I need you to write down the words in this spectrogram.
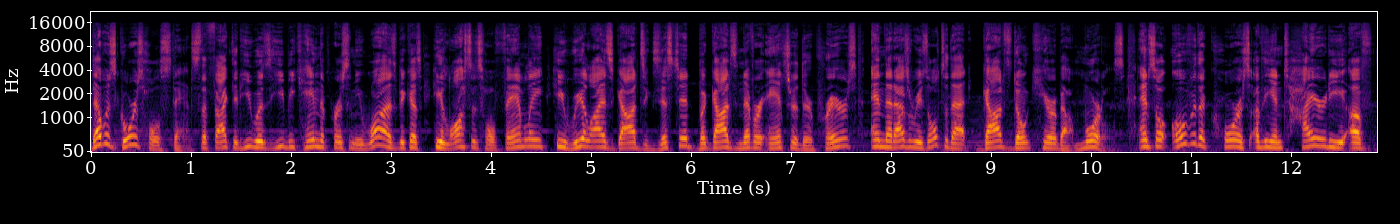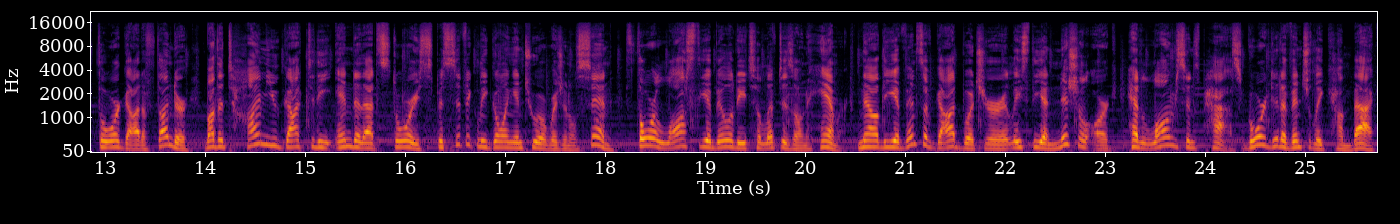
That was Gore's whole stance. The fact that he was, he became the person he was because he lost his whole family. He realized gods existed, but gods never answered their prayers. And that as a result of that, gods don't care about mortals. And so over the course of the entirety of Thor God of Thunder, by the time you got to the end of that story, specifically going into Original Sin, Thor lost the ability to lift his own hammer. Now, the events of God Butcher, at least the initial arc, had long since passed. Gore did eventually come back,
